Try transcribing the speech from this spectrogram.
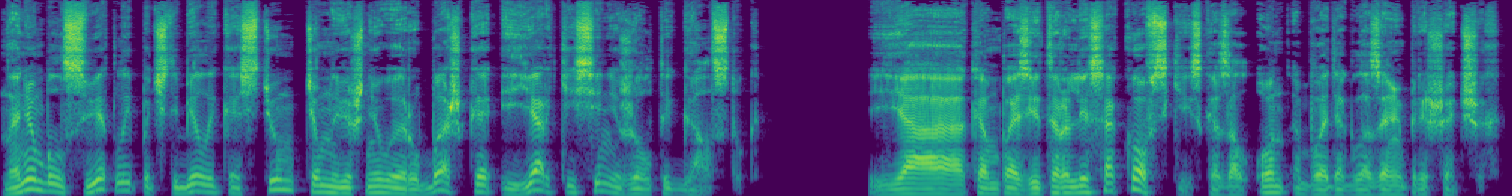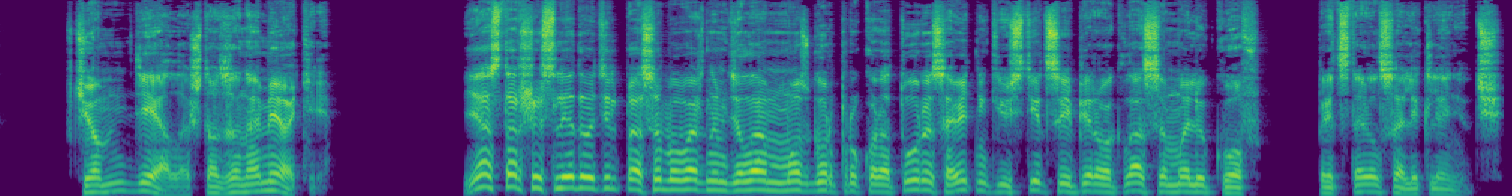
На нем был светлый, почти белый костюм, темно-вишневая рубашка и яркий сине-желтый галстук. «Я композитор Лисаковский», — сказал он, обводя глазами пришедших. «В чем дело? Что за намеки?» «Я старший следователь по особо важным делам Мосгорпрокуратуры, советник юстиции первого класса Малюков», — представился Олег Леонидович.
